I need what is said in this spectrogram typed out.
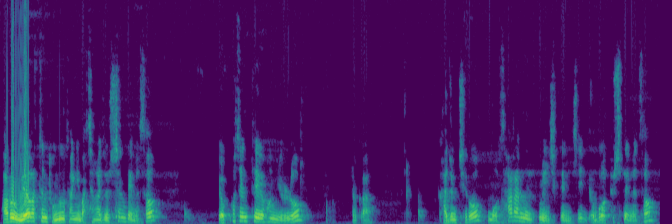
바로 위와 같은 동영상이 마찬가지로 시작되면서 몇 퍼센트의 확률로 그러니까 가중치로 뭐 사람으로 인식되는지 여부가 표시되면서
